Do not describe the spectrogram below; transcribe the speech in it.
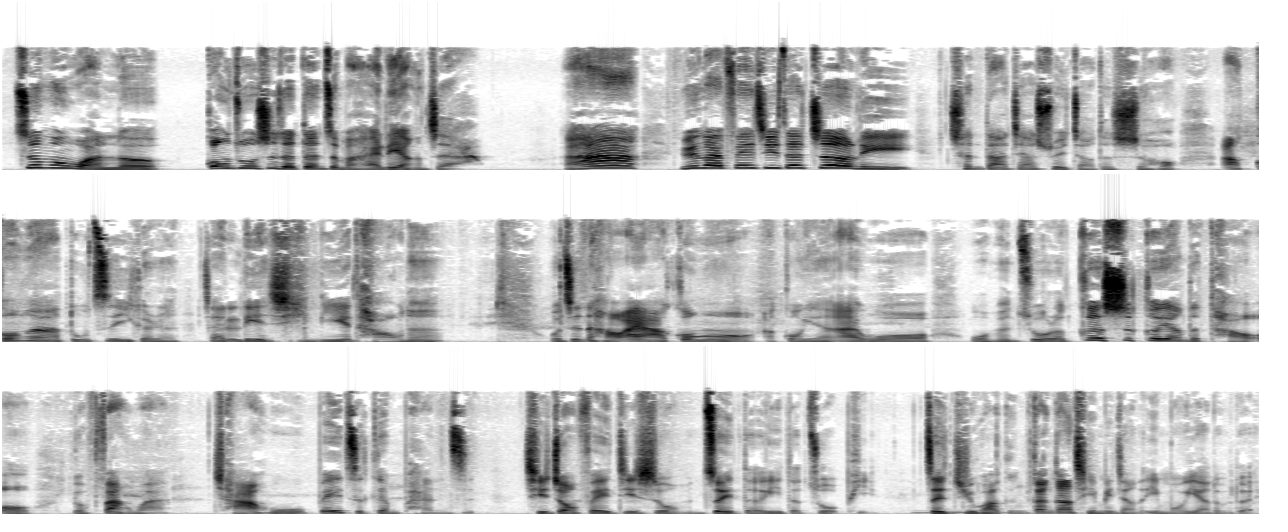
这么晚了。工作室的灯怎么还亮着啊？啊，原来飞机在这里，趁大家睡着的时候，阿公啊独自一个人在练习捏陶呢。我真的好爱阿公哦，阿公也很爱我哦。我们做了各式各样的陶偶，有饭碗、茶壶、杯子跟盘子。其中飞机是我们最得意的作品。这句话跟刚刚前面讲的一模一样，对不对？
